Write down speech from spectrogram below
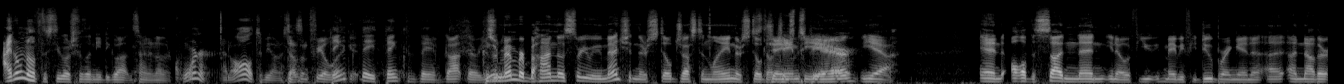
I don't know if the Steelers feel the need to go out and sign another corner at all. To be honest, Doesn't feel think like it. They think that they've got their. Because remember, behind those three we mentioned, there's still Justin Layne, there's still, Still James, James Pierre. Pierre. Yeah. And all of a sudden, then you know, if you maybe if you do bring in a, a, another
